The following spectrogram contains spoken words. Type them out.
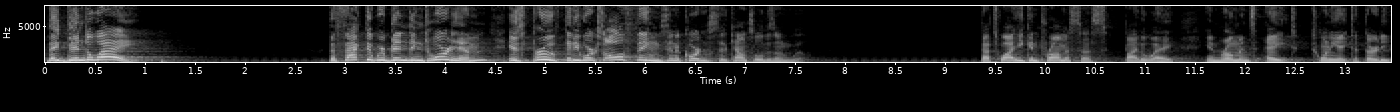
they bend away. The fact that we're bending toward him is proof that he works all things in accordance to the counsel of his own will. That's why he can promise us, by the way, in Romans 8 28 to 30.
